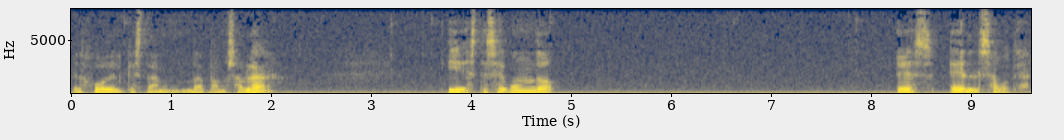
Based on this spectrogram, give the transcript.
el juego del que está, vamos a hablar. Y este segundo es el sabotear.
